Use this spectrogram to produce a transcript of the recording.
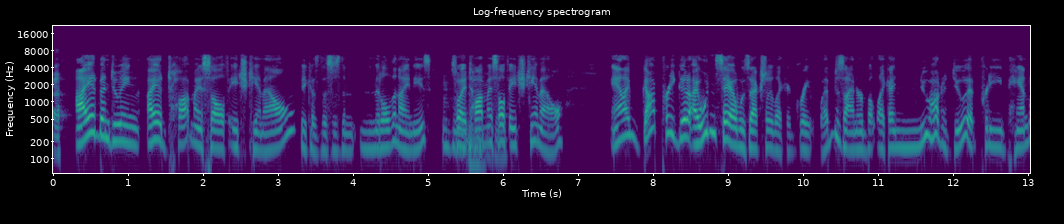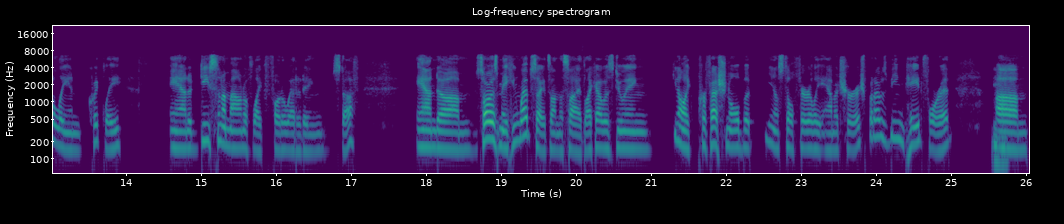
I had been doing, I had taught myself HTML because this is the middle of the 90s. Mm-hmm. So I taught myself HTML and I got pretty good. I wouldn't say I was actually like a great web designer, but like I knew how to do it pretty handily and quickly, and a decent amount of like photo editing stuff. And um, so I was making websites on the side, like I was doing, you know, like professional, but you know, still fairly amateurish. But I was being paid for it. Mm-hmm. Um,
